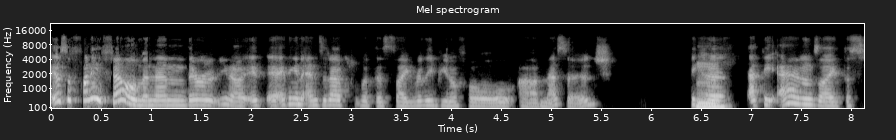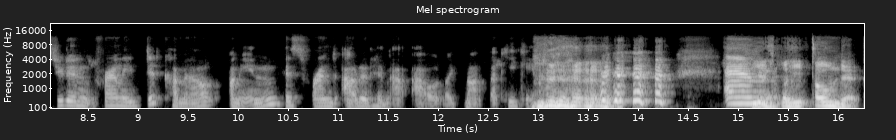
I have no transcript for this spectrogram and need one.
it was a funny film, and then there were you know it, I think it ended up with this like really beautiful uh, message because at the end like the student finally did come out. I mean, his friend outed him out, out like not that he came. and yes, but he owned it.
